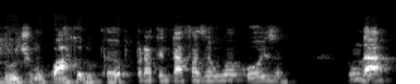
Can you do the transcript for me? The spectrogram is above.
do último quarto do campo para tentar fazer alguma coisa. Não dá.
